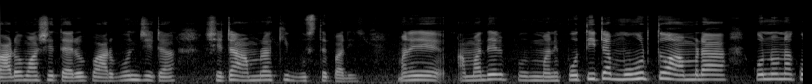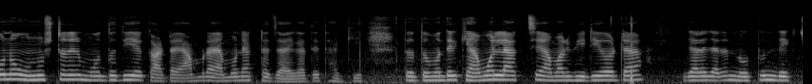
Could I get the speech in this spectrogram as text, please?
বারো মাসে তেরো পার্বণ যেটা, সেটা আমরা কি বুঝতে পারি? মানে আমাদের মানে প্রতিটা মুহূর্ত আমরা কোনো না কোনো অনুষ্ঠানের মধ্য দিয়ে কাটাই। আমরা এমন একটা জায়গাতে থাকি। তো তোমাদের কেমন লাগছে আমার ভিডিওটা? যারা যারা নতুন দেখছ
